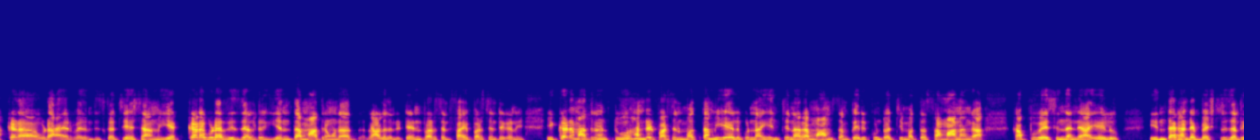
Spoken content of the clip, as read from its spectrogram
అక్కడ కూడా ఆయుర్వేదం తీసుకొచ్చి చేశాను. ఎక్కడ కూడా రిజల్ట్ ఎంత మాత్రం కూడా రాలేదండి. టెన్ పర్సెంట్ ఫైవ్ పర్సెంట్ కానీ ఇక్కడ మాత్రం టూ హండ్రెడ్ పర్సెంట్ మొత్తం ఏలుకున్న ఇంచినర మాంసం పెరుక్కుంటూ వచ్చి మొత్తం సమానంగా కప్పు వేసిందండి ఆ ఏలు. ఇంతకంటే బెస్ట్ రిజల్ట్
